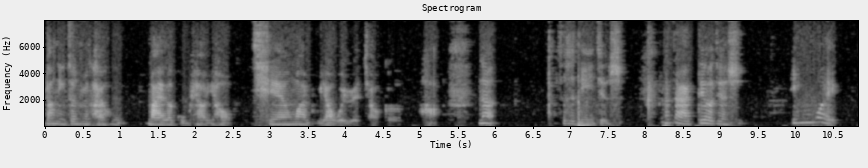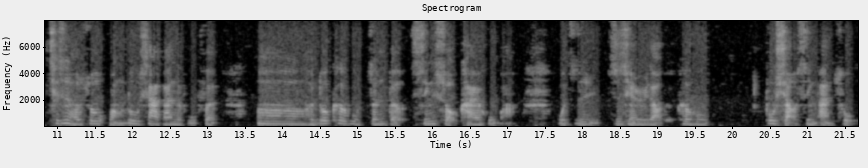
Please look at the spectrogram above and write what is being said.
当你证券开户买了股票以后，千万不要违约交割。好，那这是第一件事。那再来第二件事，因为其实老实说，网络下单的部分，嗯，很多客户真的新手开户啊，我之之前遇到的客户不小心按错，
